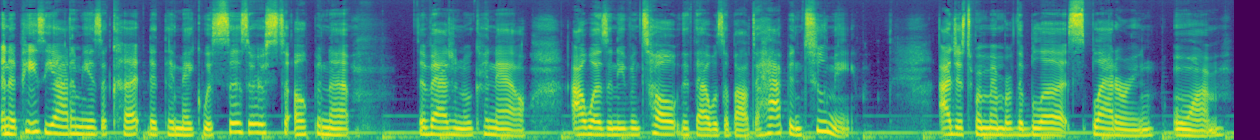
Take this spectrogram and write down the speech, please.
An episiotomy is a cut that they make with scissors to open up the vaginal canal. I wasn't even told that that was about to happen to me. I just remember the blood splattering on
